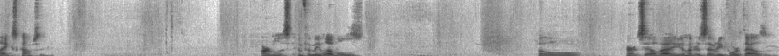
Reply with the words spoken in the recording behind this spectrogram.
Likes comps. Harmless. Infamy levels. So current sale value 174,000.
